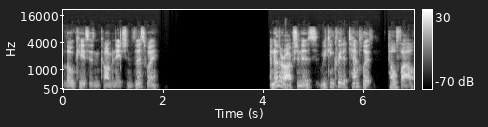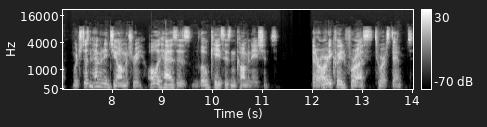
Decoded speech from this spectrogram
load cases and combinations this way. Another option is we can create a template PEL file, which doesn't have any geometry. All it has is load cases and combinations that are already created for us to our standards.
